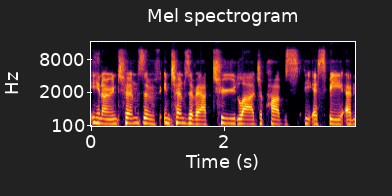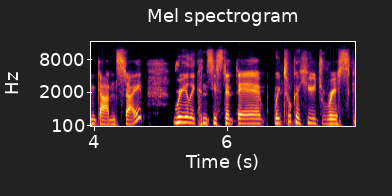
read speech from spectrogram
you know, in terms of in terms of our two larger pubs, the Espy and Garden State, really consistent there. We took a huge risk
